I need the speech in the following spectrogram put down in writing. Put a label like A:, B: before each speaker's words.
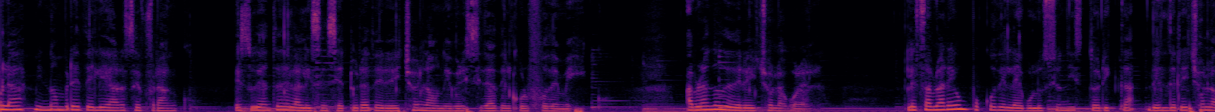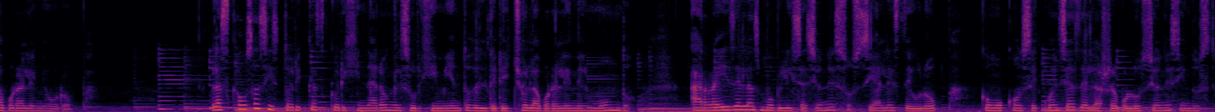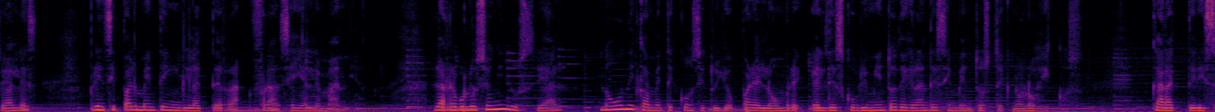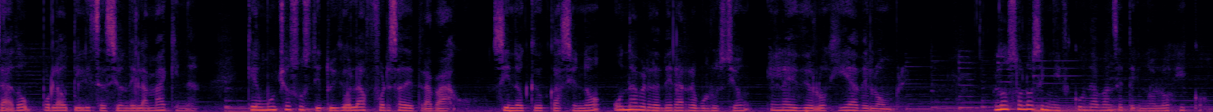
A: Hola, mi nombre es Delia Arce Franco, estudiante de la licenciatura de Derecho en la Universidad del Golfo de México. Hablando de derecho laboral, les hablaré un poco de la evolución histórica del derecho laboral en Europa. Las causas históricas que originaron el surgimiento del derecho laboral en el mundo, a raíz de las movilizaciones sociales de Europa como consecuencias de las revoluciones industriales, principalmente en Inglaterra, Francia y Alemania. La revolución industrial no únicamente constituyó para el hombre el descubrimiento de grandes inventos tecnológicos, caracterizado por la utilización de la máquina, que mucho sustituyó la fuerza de trabajo, sino que ocasionó una verdadera revolución en la ideología del hombre. No solo significó un avance tecnológico,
